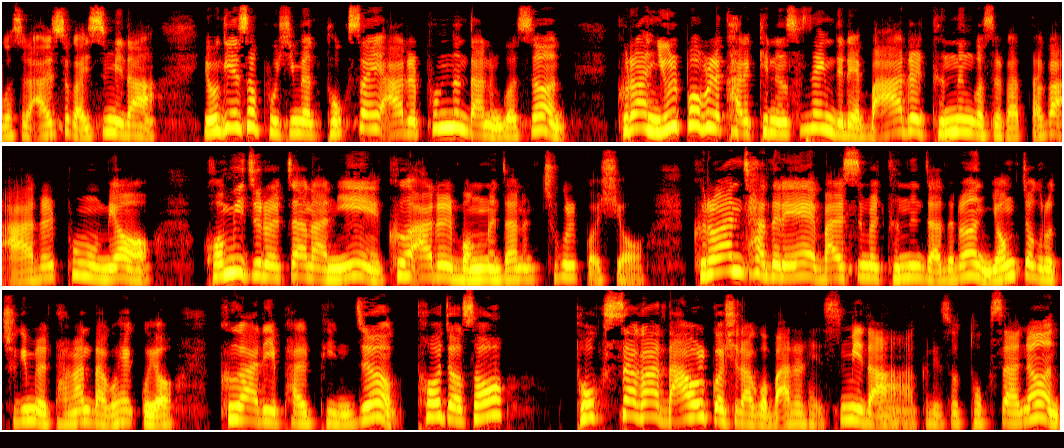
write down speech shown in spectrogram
것을 알 수가 있습니다. 여기에서 보시면 독사의 알을 품는다는 것은 그러한 율법을 가리키는 선생님들의 말을 듣는 것을 갖다가 알을 품으며 거미줄을 짜나니 그 알을 먹는 자는 죽을 것이요. 그러한 자들의 말씀을 듣는 자들은 영적으로 죽임을 당한다고 했고요. 그 알이 밟힌 즉 터져서 독사가 나올 것이라고 말을 했습니다. 그래서 독사는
